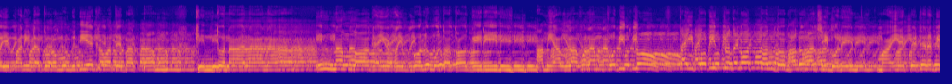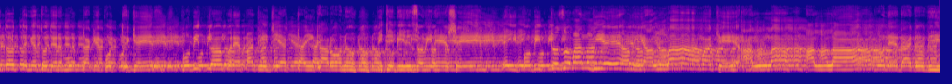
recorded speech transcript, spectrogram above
ওই পানিটা তোর মুখ দিয়ে খাওয়াতে পারতাম। কিন্তু না না না। আমি আল্লাহ হলাম পবিত্র। তাই পবিত্র থেকে অত্যন্ত ভালোবাসি বলে মায়ের পেটের ভিতর থেকে তোদের মুখটাকে প্রত্যেকের পবিত্র করে পাঠিয়েছি একটাই কারণ। পৃথিবীর জমিনে এসে এই পবিত্র জবান দিয়ে আমি আল্লাহ আমাকে আল্লাহ আল্লাহ বলে ডাকবি।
